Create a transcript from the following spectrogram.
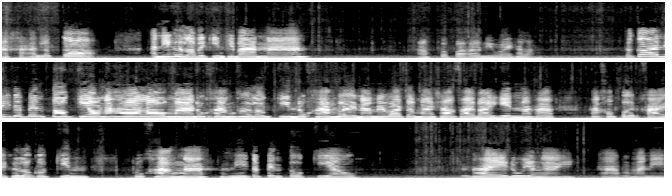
นะคะ แล้วก็ อันนี้คือเราไปกินที่บ้านนะเอาป้าป้าเอาอันนี้ไว้ข้างหลัง แล้วก็อันนี้จะเป็นโตเกียวนะคะ เรามาทุกครั้งคือเรากินทุกครั้งเลยนะ ไม่ว่าจะมาเช้าสายบ่ายเย็นนะคะ ถ้าเขาเปิดขายคือเราก็กินทุกครั้งนะ อันนี้จะเป็นโตเกียว จะถ่ายให้ดูยังไง อ่าประมาณนี้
